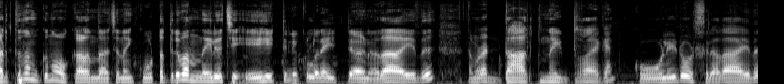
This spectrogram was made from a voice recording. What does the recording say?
അടുത്ത് നമുക്ക് നോക്കാം എന്താ വെച്ചാൽ കൂട്ടത്തിൽ വന്നതിൽ വെച്ച് ഏറ്റവും ലുക്കുള്ള ഒരു ഐറ്റമാണ് അതായത് നമ്മുടെ ഡാർക്ക് നൈറ്റ് ഡ്രാഗൻ കോളി ഡോട്ട്സിൽ അതായത്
